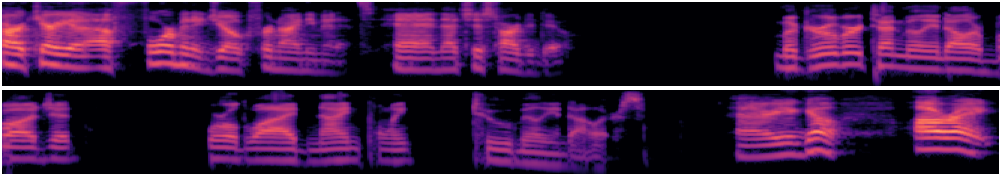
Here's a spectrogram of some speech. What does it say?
or carry a, a four minute joke for 90 minutes. And that's just hard to do. MacGruber, ten million dollar budget, worldwide, nine point two million dollars. There you go. All right.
